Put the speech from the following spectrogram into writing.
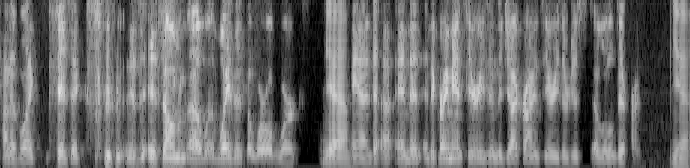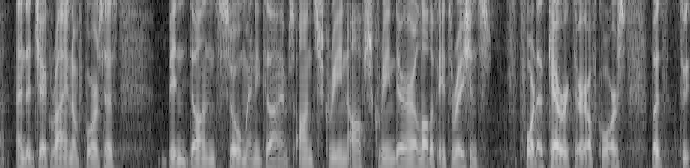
kind of like physics, its, its own uh, way that the world works. Yeah, and uh, and then the Gray Man series and the Jack Ryan series are just a little different. Yeah, and the Jack Ryan, of course, has been done so many times on screen, off screen. There are a lot of iterations for that character, of course. But to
